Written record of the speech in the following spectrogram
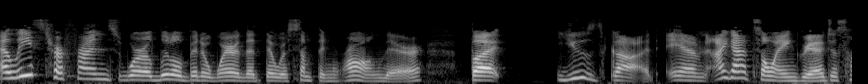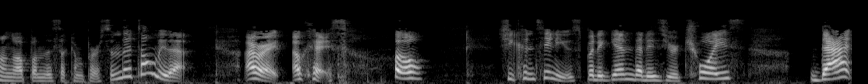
at least her friends were a little bit aware that there was something wrong there, but used God. And I got so angry, I just hung up on the second person that told me that. All right, okay, so she continues, but again, that is your choice. That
